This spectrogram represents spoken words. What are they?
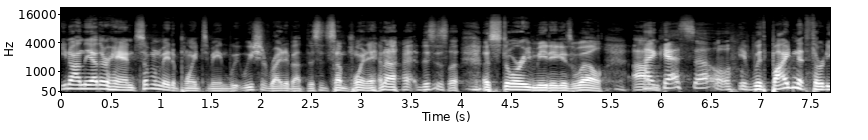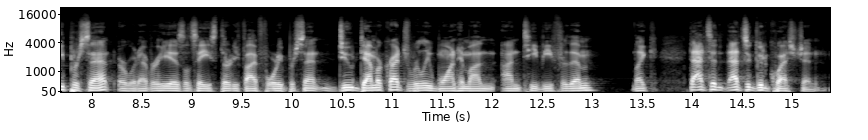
you know, on the other hand, someone made a point to me, and we, we should write about this at some point, Anna. This is a, a story meeting as well. Um, I guess so. If, with Biden at 30% or whatever he is, let's say he's 35, 40%, do Democrats really want him on, on TV for them? Like, that's a, that's a good question.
